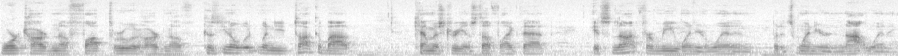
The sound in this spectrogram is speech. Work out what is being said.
worked hard enough, fought through it hard enough. Because you know when, when you talk about chemistry and stuff like that, it's not for me when you're winning, but it's when you're not winning.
